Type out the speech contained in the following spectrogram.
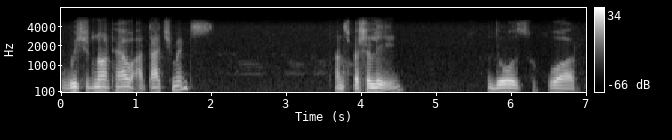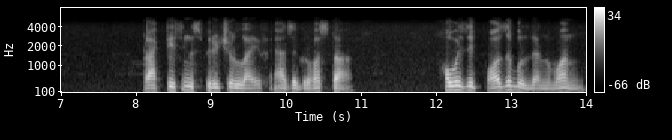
we should not have attachments? And especially those who are practicing spiritual life as a grihastha, how is it possible then one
